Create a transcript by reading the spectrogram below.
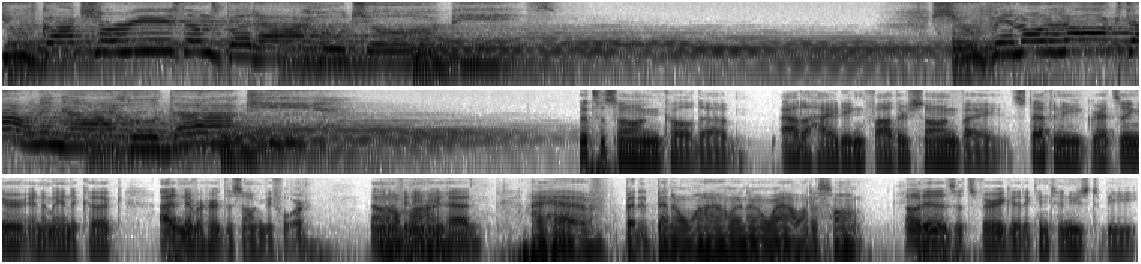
You've got your reasons, but I hold your peace. You've been on lockdown, and I hold the key. That's a song called uh, Out of Hiding, Father's Song by Steffany Gretzinger and Amanda Cook. I had never heard the song before. I don't know Oh, if any of you had. I have, but it's been a while. And oh, wow, what a song. Oh, it is. It's very good. It continues to be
